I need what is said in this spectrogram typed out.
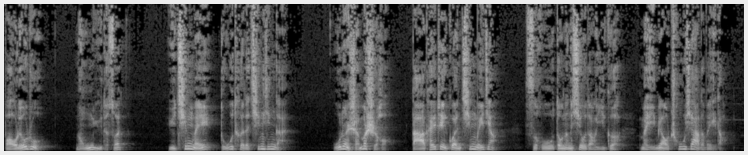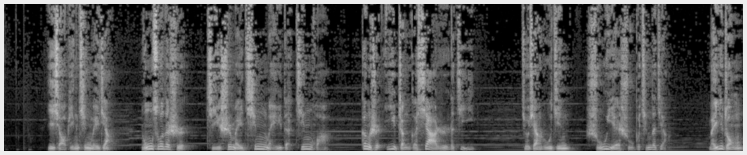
保留住浓郁的酸，与青梅独特的清新感。无论什么时候。打开这罐青梅酱，似乎都能嗅到一个美妙初夏的味道。一小瓶青梅酱，浓缩的是几十枚青梅的精华，更是一整个夏日的记忆。就像如今数也数不清的酱，每一种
